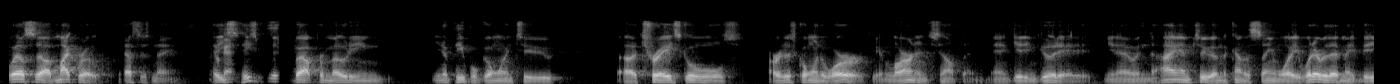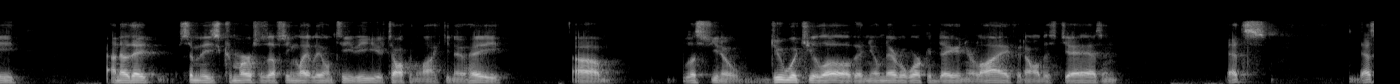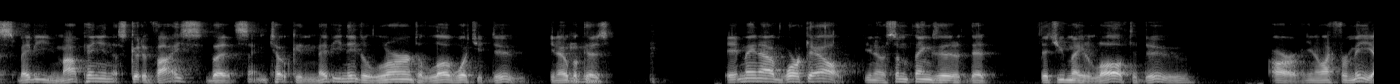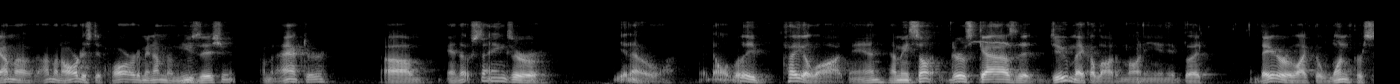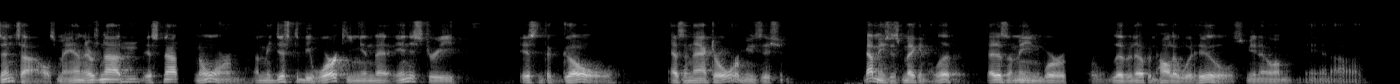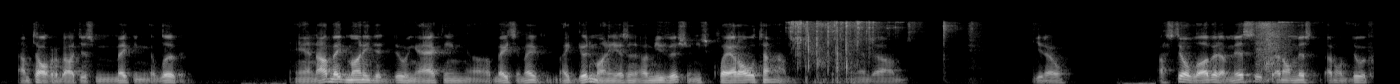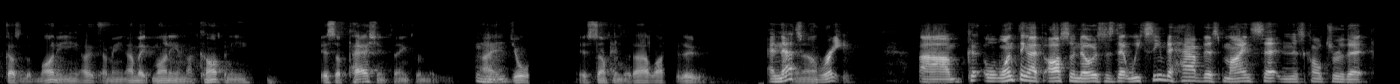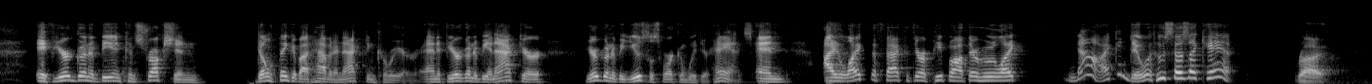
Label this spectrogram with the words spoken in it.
Well, it's uh, Mike Rowe. That's his name. He's okay. he's big about promoting, you know, people going to uh, trade schools or just going to work and learning something and getting good at it, you know. And I am too. I'm the kind of the same way, whatever that may be. I know that some of these commercials I've seen lately on TV, you're talking like, you know, hey, um, let's, you know, do what you love and you'll never work a day in your life and all this jazz. And that's, that's maybe, in my opinion, that's good advice. But at the same token, maybe you need to learn to love what you do, you know, mm-hmm. because it may not work out. You know, some things that that that you may love to do are, you know, like for me, I'm a I'm an artist at heart. I mean, I'm a mm-hmm. musician, I'm an actor, um, and those things are, you know, they don't really pay a lot, man. I mean, some there's guys that do make a lot of money in it, but they are like the one percentiles, man. There's not mm-hmm. it's not the norm. I mean, just to be working in that industry is the goal as an actor or a musician that means just making a living. That doesn't mean we're living up in Hollywood Hills, you know. I'm, and uh, I'm talking about just making a living. And I made money doing acting. Uh, made some made, made good money as a, a musician. Used to play out all the time, and um, you know, I still love it. I miss it. I don't miss. I don't do it because of the money. I, I mean, I make money in my company. It's a passion thing for me. Mm-hmm. I enjoy. it. It's something that I like to do. And that's you know? great um, one thing I've also noticed is that we seem to have this mindset in this culture that if you're going to be in construction, don't think about having an acting career. And if you're going to be an actor, you're going to be useless working with your hands. And I like the fact that there are people out there who are like, no, I can do it. Who says I can't? Right.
